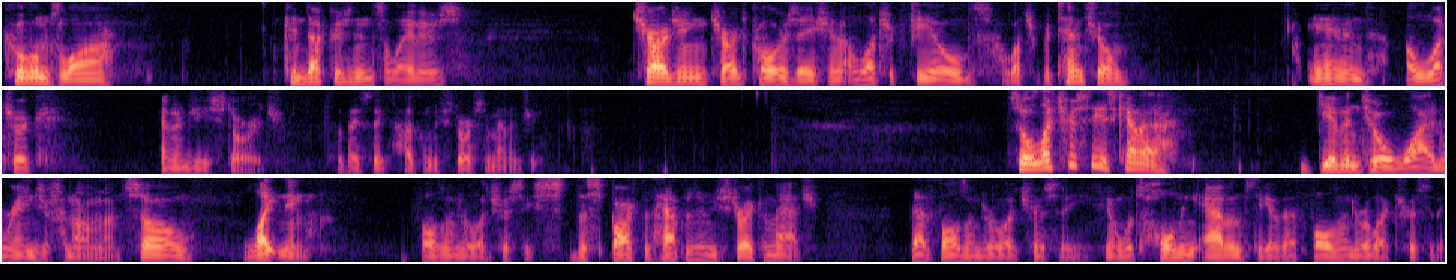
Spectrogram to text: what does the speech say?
Coulomb's law, conductors and insulators, charging, charge polarization, electric fields, electric potential, and electric energy storage. So basically, how can we store some energy? So electricity is kind of given to a wide range of phenomena. So lightning, falls under electricity. The spark that happens when you strike a match, that falls under electricity. You know, what's holding atoms together, that falls under electricity.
